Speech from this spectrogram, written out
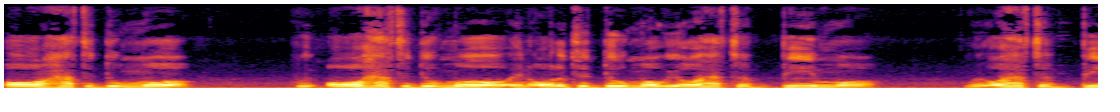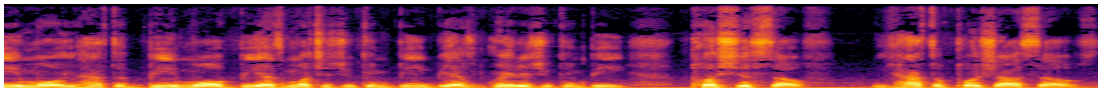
all have to do more. We all have to do more. In order to do more, we all have to be more. We all have to be more. You have to be more. Be as much as you can be. Be as great as you can be. Push yourself. We have to push ourselves.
